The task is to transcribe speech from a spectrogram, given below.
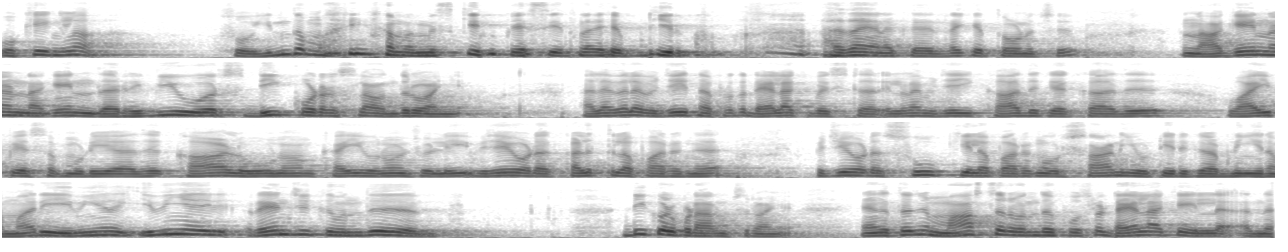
ஓகேங்களா ஸோ இந்த மாதிரி நம்ம மிஸ்கின் பேசியிருந்தால் எப்படி இருக்கும்? அதுதான் எனக்கு நினைக்க தோணுச்சு. அகைன் அண்ட் அகைன் இந்த ரிவ்யூவர்ஸ் டீ கோடர்ஸ்லாம் வந்துடுவாங்க நல்ல வேலை விஜய் இந்த அப்புறம் டைலாக் பேசிட்டார். இல்லைனா விஜய் காது கேட்காது வாய் பேச முடியாது கால் ஊனம் கை ஊனம்னு சொல்லி விஜயோட கழுத்தில் பாருங்கள் விஜயோட ஷூ கீழே பாருங்கள் ஒரு சாணி ஒட்டியிருக்கு அப்படிங்கிற மாதிரி இவங்க இவங்க ரேஞ்சுக்கு வந்து டீகோட் பண்ண ஆரம்பிச்சிருவாங்க. எனக்கு தெரிஞ்ச மாஸ்டர் வந்த புதுசில் டைலாக்கே இல்லை அந்த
